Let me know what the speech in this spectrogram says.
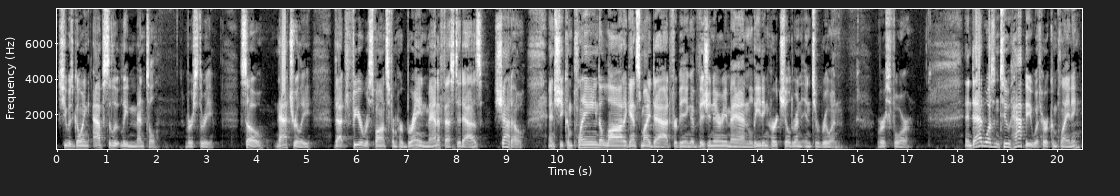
She was going absolutely mental. Verse 3. So, naturally, that fear response from her brain manifested as shadow. And she complained a lot against my dad for being a visionary man leading her children into ruin. Verse 4. And dad wasn't too happy with her complaining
